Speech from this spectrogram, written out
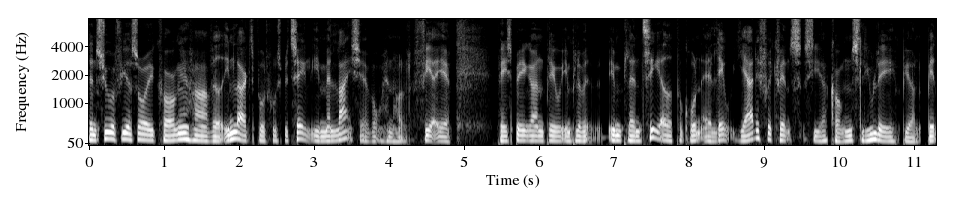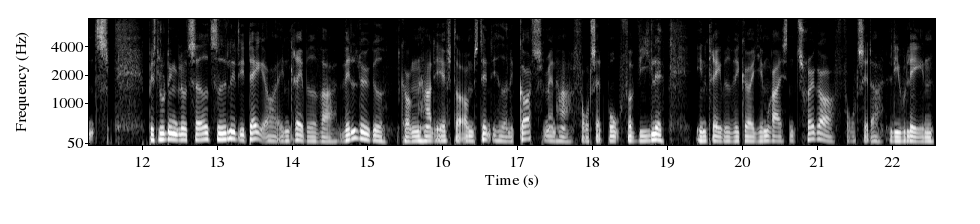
Den 87-årige konge har været indlagt på et hospital i Malaysia, hvor han holdt ferie. Pacemakeren blev implanteret på grund af lav hjertefrekvens, siger kongens livlæge Bjørn Bens. Beslutningen blev taget tidligt i dag, og indgrebet var vellykket. Kongen har det efter omstændighederne godt, men har fortsat brug for hvile. Indgrebet vil gøre hjemrejsen tryggere, fortsætter livlægen.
